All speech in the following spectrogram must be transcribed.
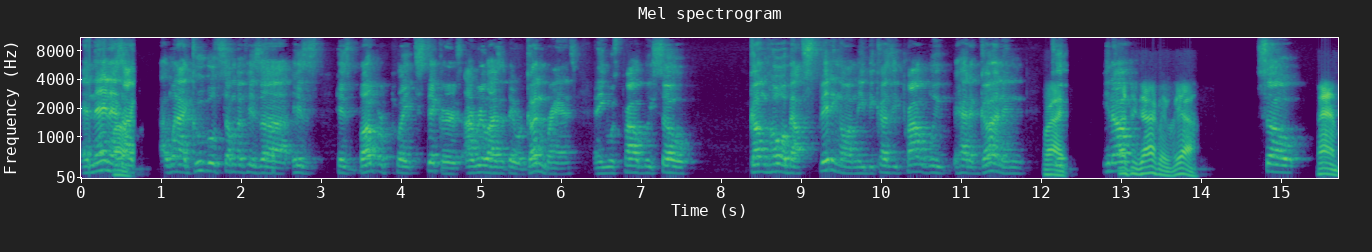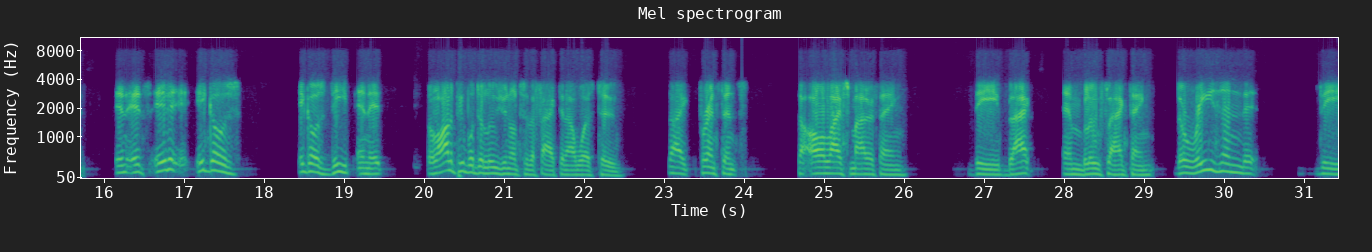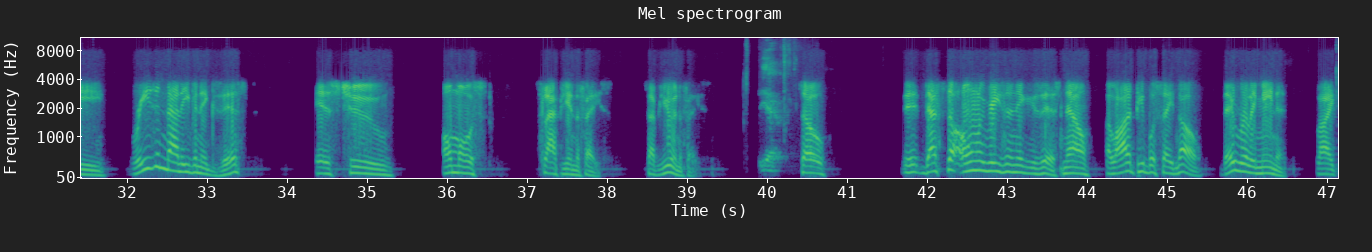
And then as Wow. I when I googled some of his uh his his bumper plate stickers, I realized that they were gun brands, and he was probably so gung ho about spitting on me because he probably had a gun, and Right. you know, That's exactly. Yeah. so man it, it's it it goes it goes deep and it a lot of people delusional to the fact and i was too. Like for instance the all lives matter thing the black and blue flag thing. The reason that the reason that even exists is to almost slap you in the face slap you in the face. Yeah, so it, that's the only reason it exists. Now, a lot of people say no, they really mean it. Like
